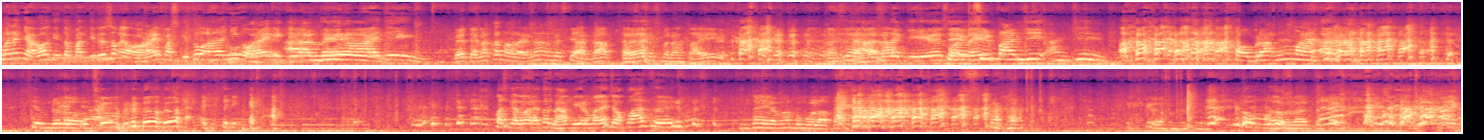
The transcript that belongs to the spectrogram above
mana nyawa di tempat gitu sok kayak orai pas gitu anjing orai kikiran Anjing. Betena kan orangnya nggak dihandap, Eh. tapi harus menang tai. Nanti Betena, lagi si, si Panji, anjing. Kobra emas. Cium dulu. Cium dulu anjing. Pas keluar eta nah bir mana coklat tuh. Entah ya mah bumbu lotek. Goblok. Tek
